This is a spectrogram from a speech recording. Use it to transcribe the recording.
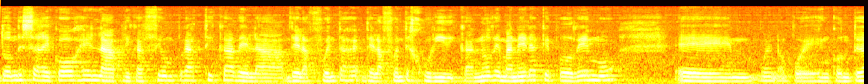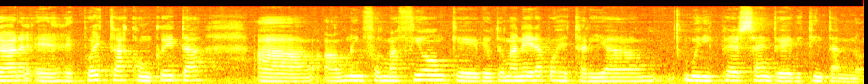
donde se recoge la aplicación práctica de, la, de las fuentes, de las fuentes jurídicas, ¿no? de manera que podemos eh, bueno, pues encontrar eh, respuestas concretas a, una información que de otra manera pues estaría muy dispersa entre distintas normas.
